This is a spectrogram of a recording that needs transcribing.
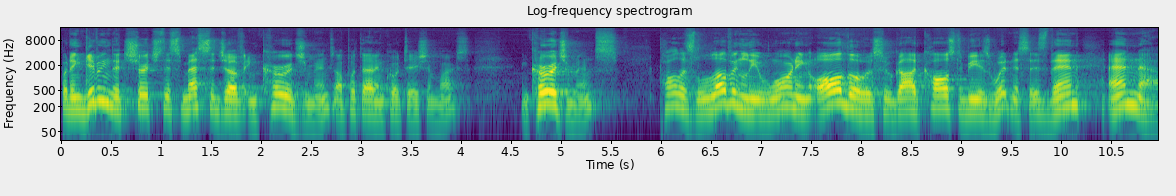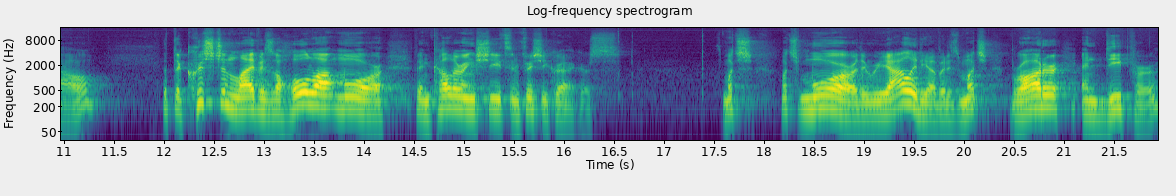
But in giving the church this message of encouragement, I'll put that in quotation marks, encouragement, Paul is lovingly warning all those who God calls to be his witnesses, then and now, that the Christian life is a whole lot more than coloring sheets and fishy crackers. It's much, much more. The reality of it is much broader and deeper.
